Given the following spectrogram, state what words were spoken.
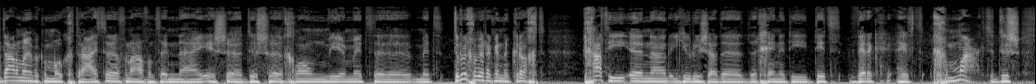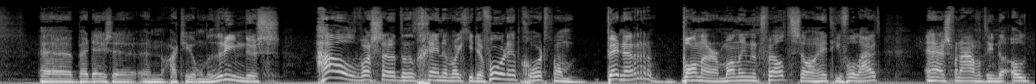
daarom heb ik hem ook gedraaid uh, vanavond. En hij is dus gewoon weer met, met terugwerkende kracht... gaat hij naar Jeruzalem, de, degene die dit werk heeft gemaakt. Dus bij deze een hartje onder de riem. Dus Haal was datgene wat je ervoor hebt gehoord van Banner. Banner, man in het veld, zo heet hij voluit... En hij is vanavond in de OT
